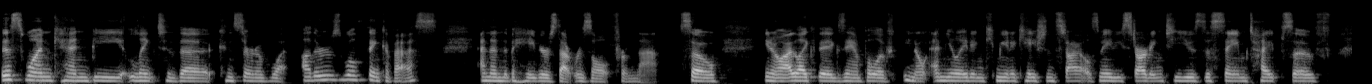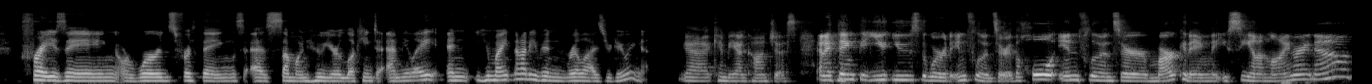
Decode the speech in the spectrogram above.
This one can be linked to the concern of what others will think of us and then the behaviors that result from that. So, you know, I like the example of, you know, emulating communication styles, maybe starting to use the same types of phrasing or words for things as someone who you're looking to emulate. And you might not even realize you're doing it. Yeah, it can be unconscious. And I mm-hmm. think that you use the word influencer. The whole influencer marketing that you see online right now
